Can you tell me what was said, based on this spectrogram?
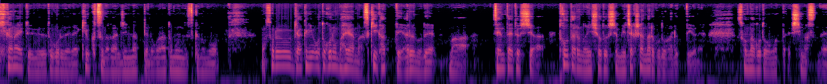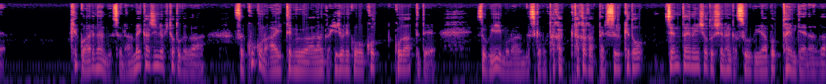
効かないというところでね、窮屈な感じになってるのかなと思うんですけども、まあ、それを逆に男の場合はまあ好き勝手やるので、まあ、全体としては、トータルの印象としてめちゃくちゃになることがあるっていうね、そんなことを思ったりしますね。結構あれなんですよね。アメリカ人の人とかが、個々のアイテムはなんか非常にこうこ、こだわってて、すごくいいものなんですけど、高高かったりするけど、全体の印象としてなんかすごくやぼったいみたいな、なんか、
